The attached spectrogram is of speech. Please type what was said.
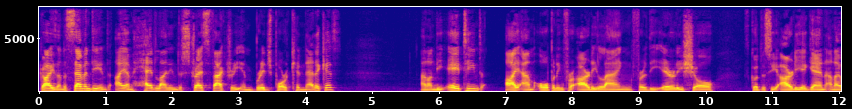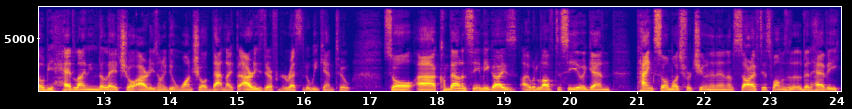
Guys, on the 17th, I am headlining the Stress Factory in Bridgeport, Connecticut. And on the 18th, I am opening for Artie Lange for the early show. It's good to see Artie again, and I will be headlining the late show. Artie's only doing one show that night, but Artie's there for the rest of the weekend too. So uh, come down and see me, guys. I would love to see you again. Thanks so much for tuning in. I'm sorry if this one was a little bit heavy.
